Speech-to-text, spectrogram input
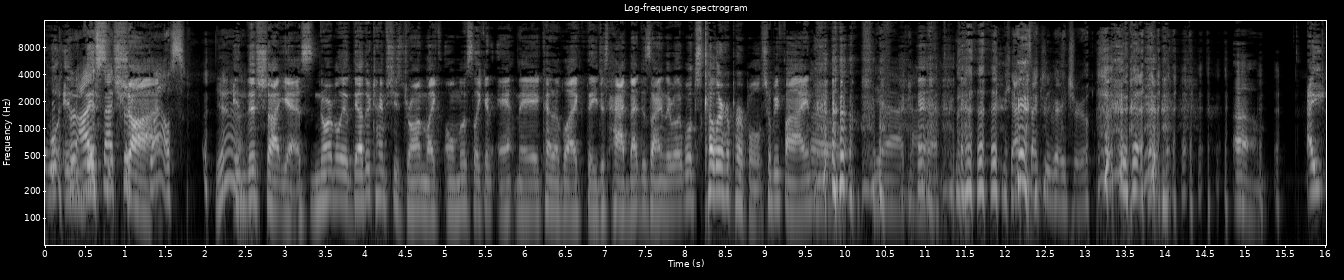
well, in Her this match shot, blouse. Yeah. In this shot, yes. Normally, the other time she's drawn like almost like an Aunt May, kind of like they just had that design. They were like, "Well, just color her purple; she'll be fine." Oh, yeah, kind of. yeah, it's actually very true. um, I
